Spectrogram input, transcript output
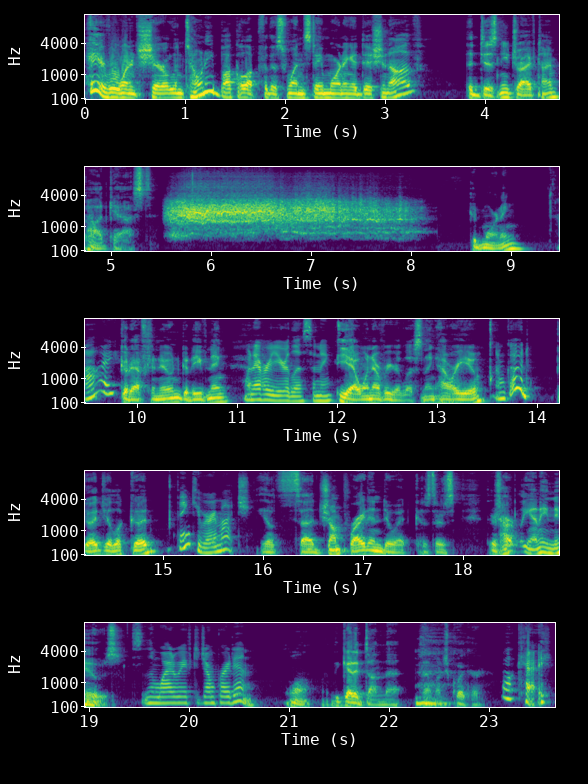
Hey everyone, it's Cheryl and Tony. Buckle up for this Wednesday morning edition of the Disney Drive Time Podcast. Good morning, Hi. good afternoon, good evening. Whenever you're listening. Yeah, whenever you're listening. How are you? I'm good. Good. You look good. Thank you very much. Let's uh, jump right into it because there's there's hardly any news. So then why do we have to jump right in? Well, to get it done that that much quicker. Okay.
